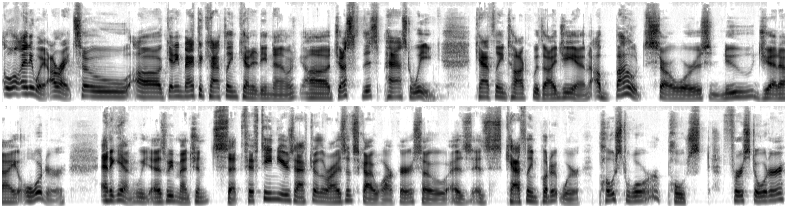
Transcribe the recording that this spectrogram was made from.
well, anyway, all right. So, uh, getting back to Kathleen Kennedy now. Uh, just this past week, Kathleen talked with IGN about Star Wars: New Jedi Order. And again, we as we mentioned, set 15 years after the rise of Skywalker. So as as Kathleen put it, we're post-war, post First Order,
